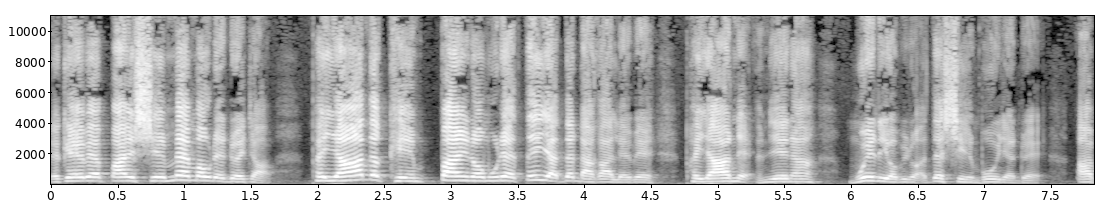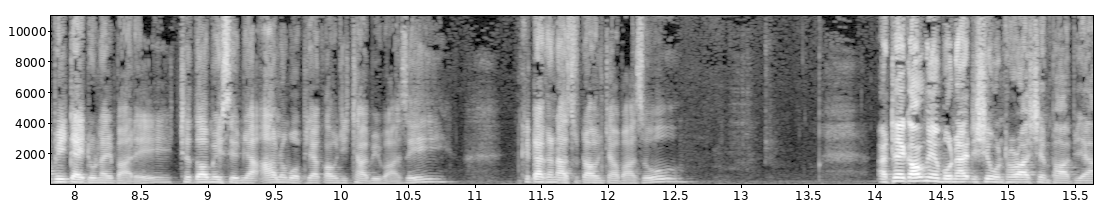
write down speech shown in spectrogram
တကယ်ပဲပိုင်ရှင်မဲ့မဟုတ်တဲ့အတွက်ကြောင့်ဖရာသခင်ပိုင်တော်မူတဲ့တင်းရဲ့တက်တာကလည်းပဲဖရာနဲ့အမြဲတမ်းမွေးလျော်ပြီးတော့အသက်ရှင်ဖို့ရတဲ့ အားပေးတိုက်တွန်းလိုက်ပါတယ်ချစ်တော်မိတ်ဆွေများအားလုံးပေါ်ဖရာကောင်းကြီးချပေးပါစေခိတ္တကနာဆုတောင်းကြပါစို့အထက်ကောင်းငယ်ပေါ်၌တရှိန်ထောရရှင်ဖာဗျာ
